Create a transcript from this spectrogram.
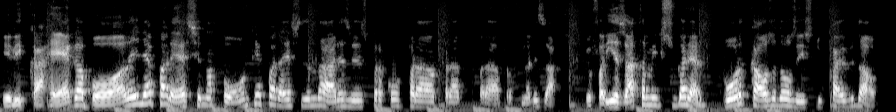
Ele carrega a bola, ele aparece na ponta e aparece dentro da área às vezes para finalizar. Eu faria exatamente isso, galera, por causa da ausência do Caio Vidal.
